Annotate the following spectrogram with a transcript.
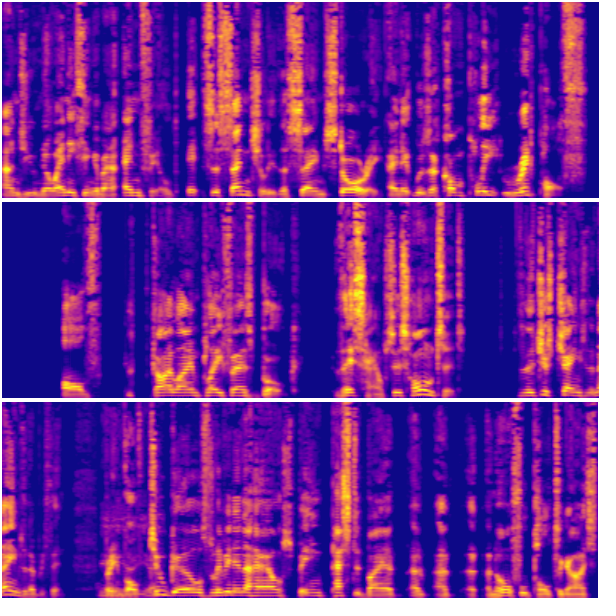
and you know anything about Enfield, it's essentially the same story, and it was a complete rip-off of Guy Lyon Playfair's book. This house is haunted. So they just changed the names and everything, but Yeah, it yeah, involved yeah. two girls living in a house being pestered by a, a, a, an awful poltergeist,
